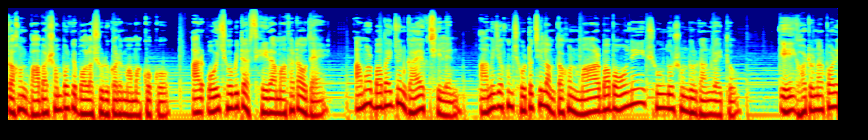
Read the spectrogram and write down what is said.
তখন বাবার সম্পর্কে বলা শুরু করে মামা কোকো, আর ওই ছবিটার সেরা মাথাটাও দেয়। আমার বাবা একজন গায়ক ছিলেন। আমি যখন ছোট ছিলাম তখন মা আর বাবা অনেক সুন্দর সুন্দর গান গাইতো। এই ঘটনার পরে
